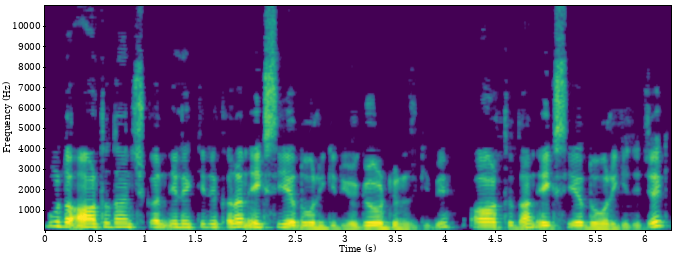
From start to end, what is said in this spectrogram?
Burada artıdan çıkan elektrik alan eksiye doğru gidiyor gördüğünüz gibi. Artıdan eksiye doğru gidecek.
